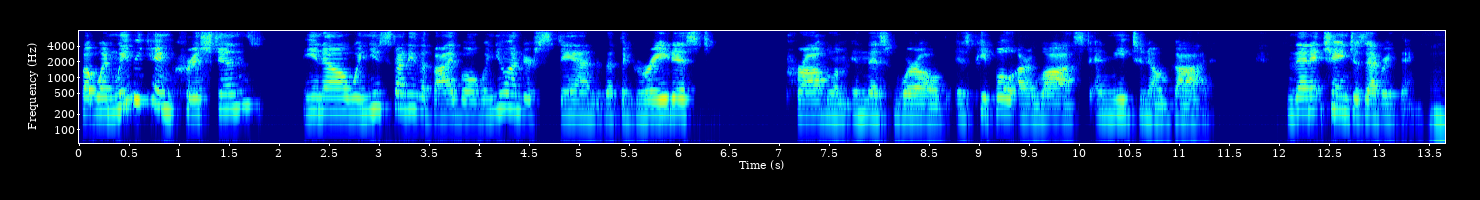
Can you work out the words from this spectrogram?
But when we became christians you know when you study the bible when you understand that the greatest problem in this world is people are lost and need to know God, then it changes everything. Mm.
